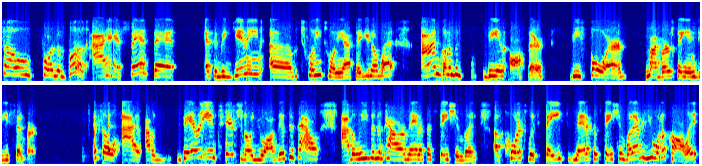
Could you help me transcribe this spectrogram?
So, for the book, I had said that at the beginning of 2020, I said, you know what? I'm going to be an author before my birthday in December. So I, I was very intentional, you all. This is how I believe in the power of manifestation. But of course, with faith, manifestation, whatever you want to call it,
